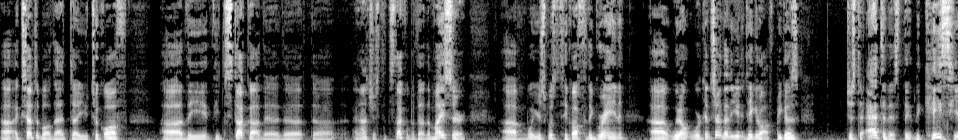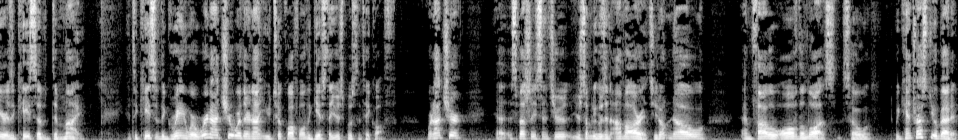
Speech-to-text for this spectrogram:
uh, acceptable. That uh, you took off uh, the the tzedakah, the the the and not just the tzedakah, but the the meiser, um, what you're supposed to take off for the grain. Uh, we don't. We're concerned that you didn't take it off because just to add to this, the, the case here is a case of demai. It's a case of the grain where we're not sure whether or not you took off all the gifts that you're supposed to take off. We're not sure, uh, especially since you're you're somebody who's an ama aretz. You don't know and follow all the laws. So we can't trust you about it.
